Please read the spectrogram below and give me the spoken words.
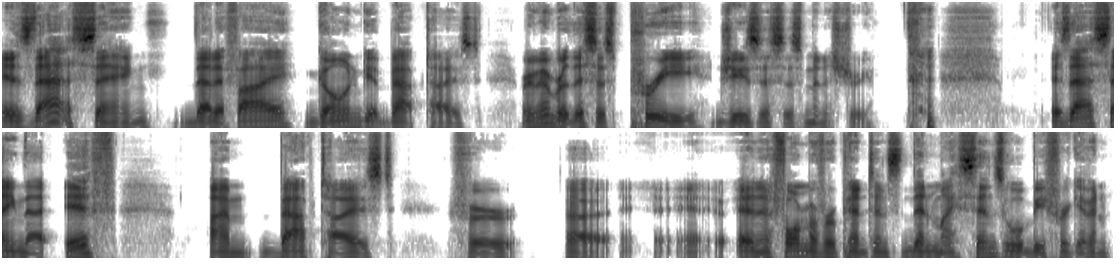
Is that saying that if I go and get baptized, remember this is pre Jesus' ministry, is that saying that if I'm baptized for uh, in a form of repentance, then my sins will be forgiven.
